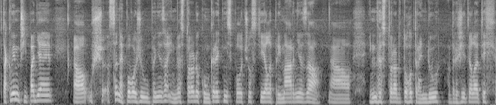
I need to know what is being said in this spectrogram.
V takovém případě už se nepovažuji úplně za investora do konkrétní společnosti, ale primárně za investora do toho trendu a držitele těch,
